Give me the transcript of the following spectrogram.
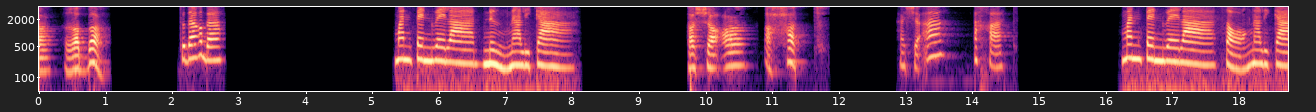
ารับบาโตดารับบามันเป็นเวลาหนึ่งนาฬิกา השעה אחת. השעה אחת. มันเป็นเวลาสองนาฬิกา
